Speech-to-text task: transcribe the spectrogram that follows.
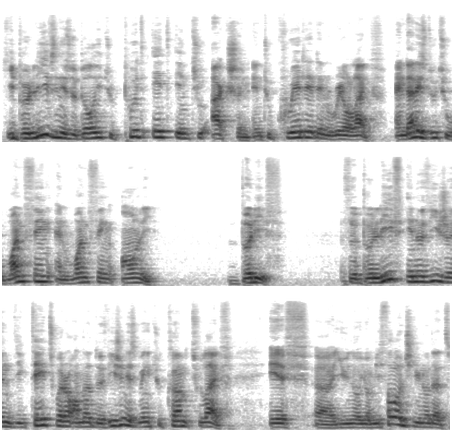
He believes in his ability to put it into action and to create it in real life. And that is due to one thing and one thing only belief. The belief in a vision dictates whether or not the vision is going to come to life. If uh, you know your mythology, you know that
